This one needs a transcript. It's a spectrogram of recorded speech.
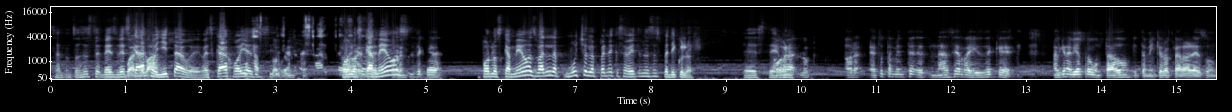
O sea, entonces te ves, ves cada joyita, güey, ves cada joya. Por los cameos, por los cameos vale mucho la pena que se vean esas películas. Este, ahora, ahora, esto también nace a raíz de que alguien había preguntado, y también quiero aclarar eso,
